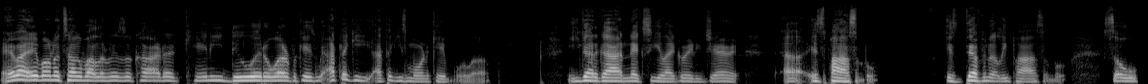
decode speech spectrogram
Everybody want to talk about Lorenzo Carter. Can he do it or whatever case I think he I think he's more than capable of. And you got a guy next to you like Grady Jarrett. Uh, it's possible. It's definitely possible. So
